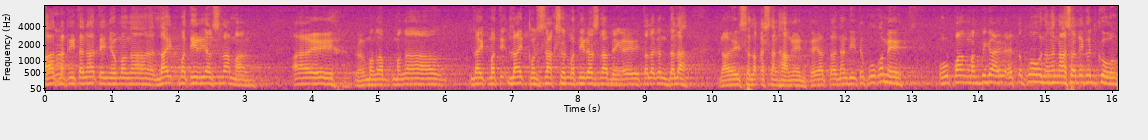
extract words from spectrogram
At nakita natin yung mga light materials lamang ay mga mga light mati- light construction materials namin ay talagang dala dahil sa lakas ng hangin. Kaya ta, nandito po kami upang magbigay. Ito po na nasa likod ko.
